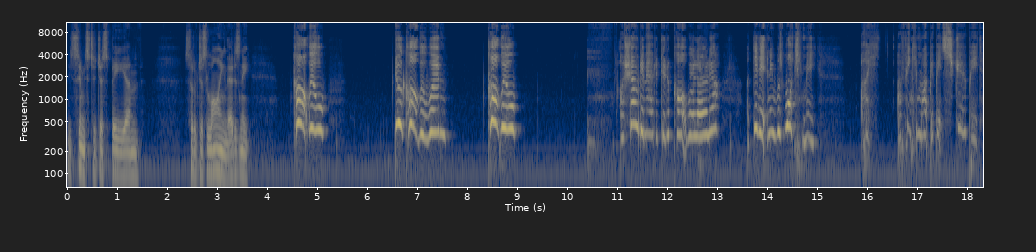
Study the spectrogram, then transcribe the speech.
He seems to just be um sort of just lying there, doesn't he? Cartwheel. Do a cartwheel, worm. Cartwheel. I showed him how to do the cartwheel earlier. I did it and he was watching me. I I think he might be a bit stupid.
